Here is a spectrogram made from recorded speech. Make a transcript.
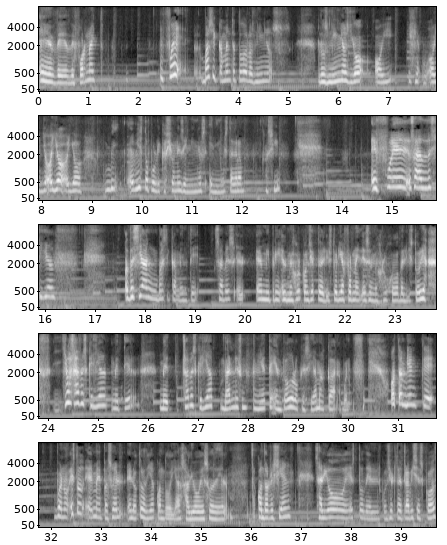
eh, de, Fortnite, fue básicamente todos los niños los niños, yo hoy, yo, yo, yo he visto publicaciones de niños en Instagram, así. Eh, fue, o sea, decían, decían básicamente, ¿sabes? El, el, mejor concierto de la historia, Fortnite es el mejor juego de la historia. Yo, ¿sabes? Quería meter, me, ¿sabes? Quería darles un puñete en todo lo que se llama cara. Bueno, o también que bueno, esto eh, me pasó el, otro día cuando ya salió eso del... Cuando recién salió esto del concierto de Travis Scott.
